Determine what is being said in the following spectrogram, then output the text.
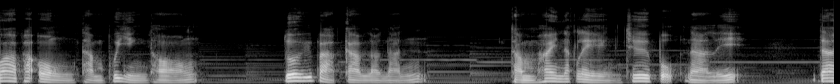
ว่าพระองค์ทำผู้หญิงท้อง ด้วยวิบากกรรมเหล่านั้น ทำให้นักเลงชื่อปุนาลิ ได้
